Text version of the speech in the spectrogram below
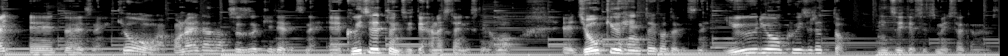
はい、えー、っとですね、今日はこの間の続きでですね、えー、クイズレットについて話したいんですけども、えー、上級編ということでですね、有料クイズレットについて説明したいと思います。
